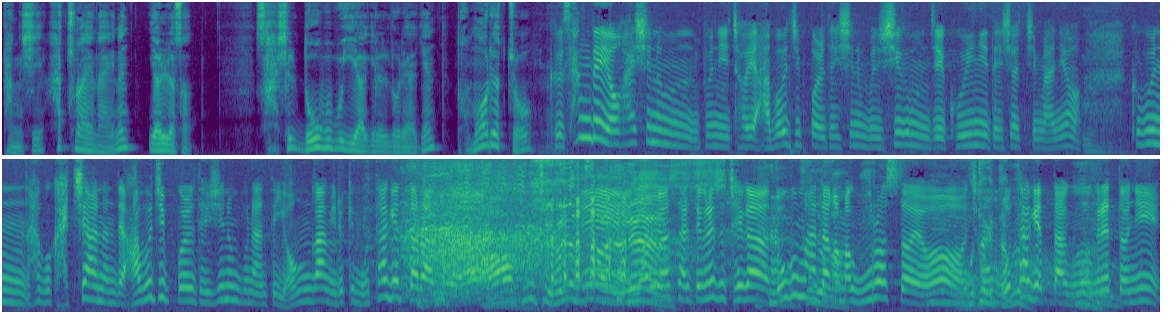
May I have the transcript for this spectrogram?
당시 하춘화의 나이는 16. 사실 노부부 이야기를 노래하기엔 너무 어렸죠. 그 상대 역 하시는 분이 저희 아버지 뻘 되시는 분이 지금 이제 고인이 되셨지만요. 그분하고 같이 하는데 아버지 뻘 되시는 분한테 영감 이렇게 못 하겠더라고요. 아, 그렇죠. 16살. 네, 16살 때. 그래서 제가 녹음하다가 막 울었어요. 저 못하겠다고요? 못하겠다고. 그랬더니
